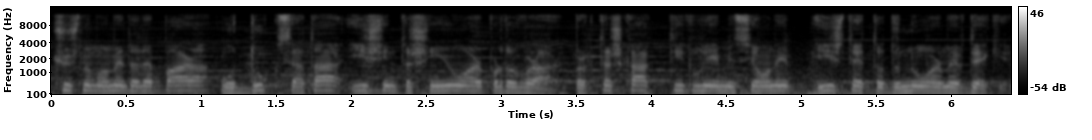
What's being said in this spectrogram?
Qysh në momentet e para u duk se ata ishin të shënjuar për t'u vrarë. Për këtë shkak titulli i emisionit ishte të dënuar me vdekje.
